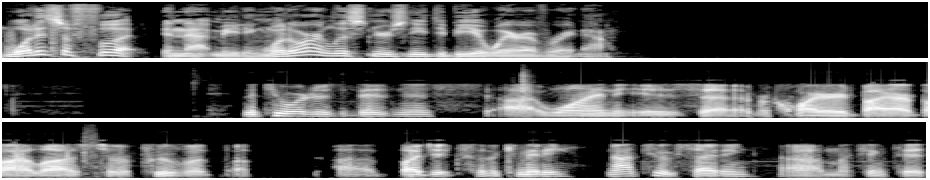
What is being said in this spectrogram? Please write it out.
what is afoot in that meeting? What do our listeners need to be aware of right now? The two orders of business. Uh, one is uh, required by our bylaws to approve a, a, a, budget for the committee. Not too exciting. Um, I think that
